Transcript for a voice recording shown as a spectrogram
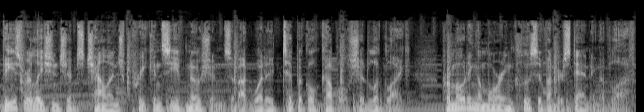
These relationships challenge preconceived notions about what a typical couple should look like, promoting a more inclusive understanding of love.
